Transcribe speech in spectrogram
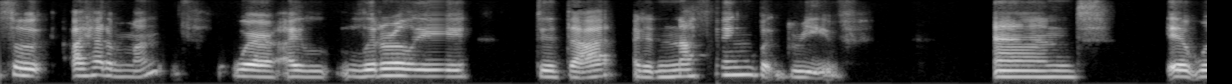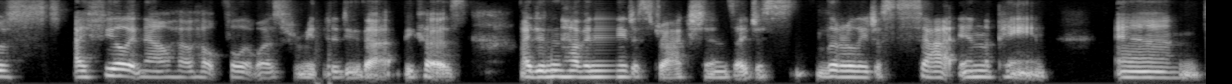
so I had a month where I literally did that. I did nothing but grieve. And it was, I feel it now how helpful it was for me to do that because I didn't have any distractions. I just literally just sat in the pain. And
